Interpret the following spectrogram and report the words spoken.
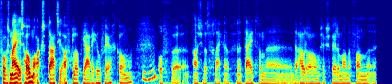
Volgens mij is homo-acceptatie de afgelopen jaren heel ver gekomen. Mm -hmm. Of uh, als je dat vergelijkt met de tijd van uh, de oudere homoseksuele mannen van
